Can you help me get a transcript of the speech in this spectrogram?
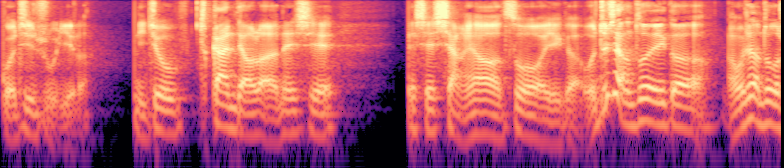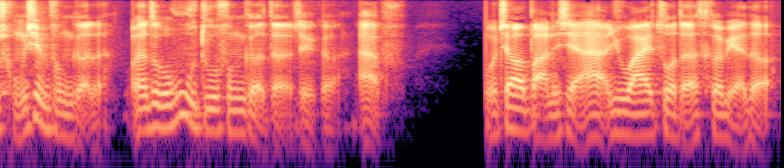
国际主义了，你就干掉了那些那些想要做一个，我就想做一个，我想做个重庆风格的，我要做个雾都风格的这个 app，我就要把那些 UI 做的特别的。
